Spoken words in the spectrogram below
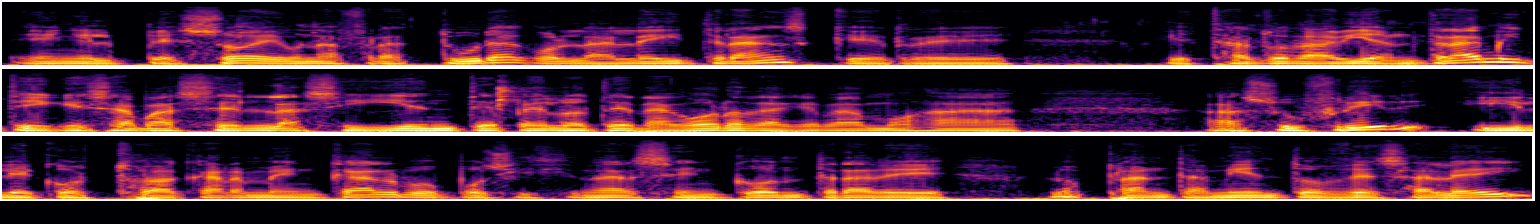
en el PSOE una fractura con la ley trans que, re- que está todavía en trámite y que esa va a ser la siguiente pelotera gorda que vamos a, a sufrir y le costó a Carmen Calvo posicionarse en contra de los planteamientos de esa ley.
